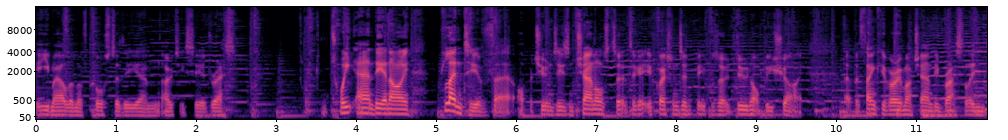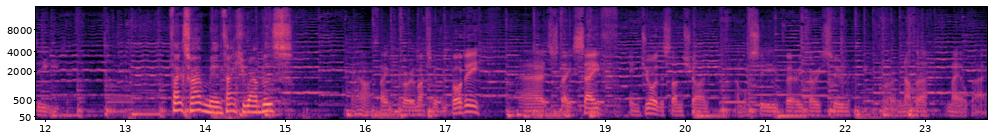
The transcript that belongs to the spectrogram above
email them, of course, to the um, OTC address. You can tweet Andy and I. Plenty of uh, opportunities and channels to, to get your questions in, people. So do not be shy. but thank you very much, Andy Brassell, indeed. Thanks for having me, and thank you, Ramblers. Yeah, thank you very much, everybody. Uh, stay safe, enjoy the sunshine, and we'll see you very, very soon for another mailbag.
